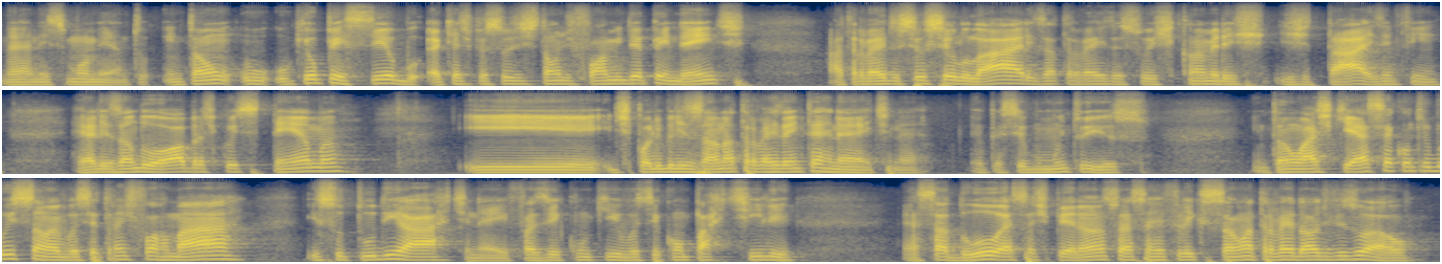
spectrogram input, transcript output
né, nesse momento. Então, o, o que eu percebo é que as pessoas estão de forma independente, através dos seus celulares, através das suas câmeras digitais, enfim, realizando obras com esse tema e disponibilizando através da internet, né? Eu percebo muito isso. Então, acho que essa é a contribuição, é você transformar isso tudo em arte, né? E fazer com que você compartilhe essa dor, essa esperança, essa reflexão através do audiovisual.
